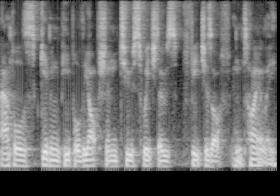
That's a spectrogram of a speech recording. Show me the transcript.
Apple's giving people the option to switch those features off entirely.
